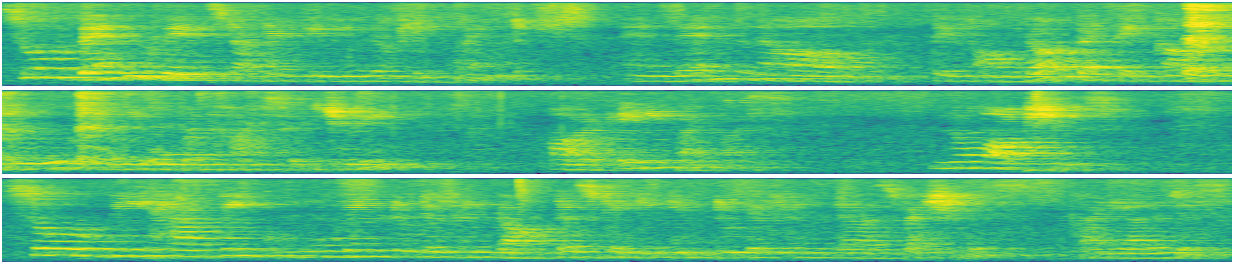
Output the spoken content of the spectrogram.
So then they started giving the treatment and then uh, they found out that they can't do any open heart surgery or any bypass. No options. So we have been moving to different doctors, taking him to different uh, specialists, cardiologists,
